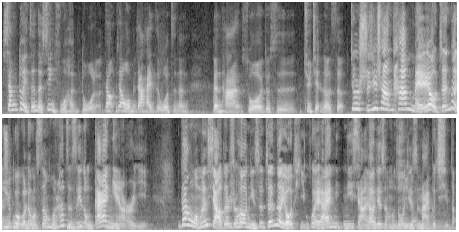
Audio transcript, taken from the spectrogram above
相对真的幸福很多了。像像我们家孩子，我只能跟他说，就是去捡垃圾，就是实际上他没有真的去过过那种生活，它只是一种概念而已。但我们小的时候，你是真的有体会，哎，你你想要些什么东西是买不起的，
